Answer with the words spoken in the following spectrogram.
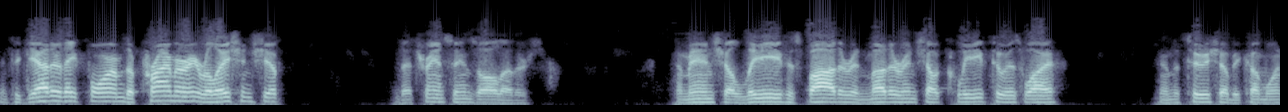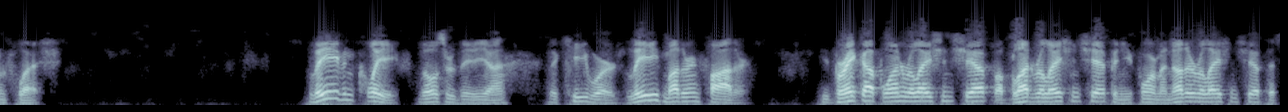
And together they form the primary relationship that transcends all others. A man shall leave his father and mother and shall cleave to his wife, and the two shall become one flesh. Leave and cleave. Those are the, uh, the key words. Leave mother and father. You break up one relationship, a blood relationship, and you form another relationship that's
